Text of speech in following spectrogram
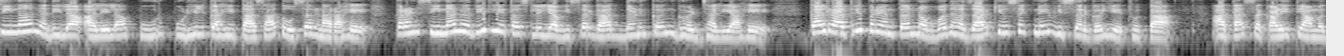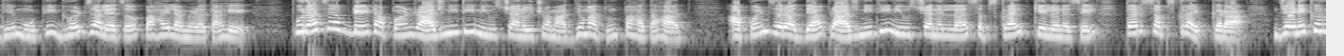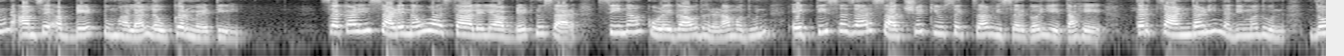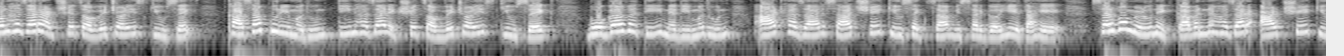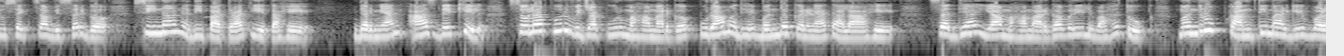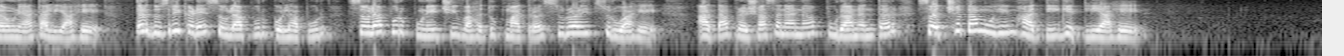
सीना नदीला आलेला पूर पुढील काही तासात ओसरणार आहे. कारण सीना नदीत येत असलेल्या विसर्गात दणकण घट झाली आहे. काल रात्रीपर्यंत नव्वद हजार क्युसेकने विसर्ग येत होता. आता सकाळी त्यामध्ये मोठी घट झाल्याचं पाहायला मिळत आहे. पुराचे अपडेट आपण राजनीती न्यूज चॅनलच्या माध्यमातून पाहत आहात. आपण जर अद्याप राजनीती न्यूज चॅनलला सबस्क्राईब केलं नसेल तर सबस्क्राईब करा. जेणेकरून आमचे अपडेट तुम्हाला लवकर मिळतील. सकाळी साडेनऊ वाजता आलेल्या अपडेटनुसार सीना कोळेगाव धरणामधून एकतीस हजार सातशे क्युसेकचा विसर्ग येत आहे. तर चांदणी नदीमधून दोन हजार आठशे चव्वेचाळीस क्युसेक खासापुरीमधून तीन हजार एकशे चव्वेचाळीस क्युसेक भोगावती नदीमधून आठ हजार सातशे क्युसेकचा विसर्ग येत आहे. सर्व मिळून एक्कावन्न हजार आठशे क्युसेकचा विसर्ग सीना नदीपात्रात येत आहे. दरम्यान आज देखील सोलापूर विजापूर महामार्ग पुरामध्ये बंद करण्यात आला आहे. सध्या या महामार्गावरील वाहतूक मंद्रूप कामती मार्गे वळवण्यात आली आहे. तर दुसरीकडे सोलापूर कोल्हापूर सोलापूर पुणेची वाहतूक मात्र सुरळीत सुरू आहे. आता प्रशासनानं पुरानंतर स्वच्छता मोहीम हाती घेतली आहे.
